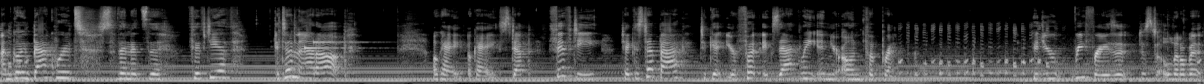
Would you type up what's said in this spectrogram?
I'm going backwards, so then it's the 50th? It doesn't add up. Okay, okay, step 50, take a step back to get your foot exactly in your own footprint. Could you rephrase it just a little bit?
